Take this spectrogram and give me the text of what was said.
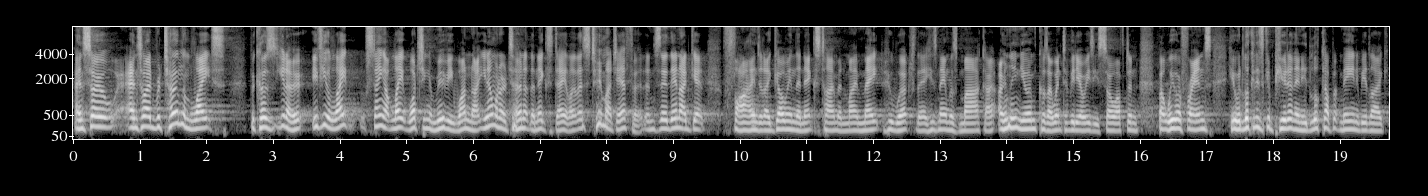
And so, and so I'd return them late because, you know, if you're late, staying up late watching a movie one night, you don't want to return it the next day. Like, that's too much effort. And so then I'd get fined and I'd go in the next time. And my mate who worked there, his name was Mark. I only knew him because I went to Video Ezy so often, but we were friends. He would look at his computer and then he'd look up at me and he'd be like,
